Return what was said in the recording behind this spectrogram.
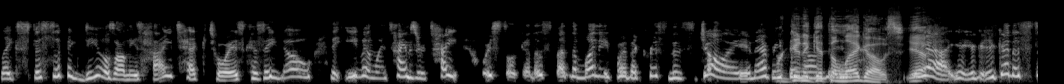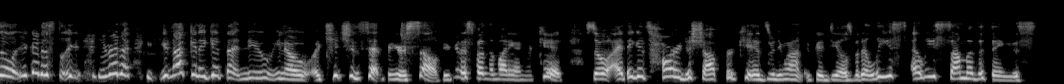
like specific deals on these high tech toys because they know that even when times are tight, we're still going to spend the money for the Christmas joy and everything. We're going to get the. Legos. Yeah. Yeah, you're, you're, you're gonna still you're gonna still you're gonna you're not gonna get that new you know a kitchen set for yourself. You're gonna spend the money on your kid. So I think it's hard to shop for kids when you want good deals. But at least at least some of the things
